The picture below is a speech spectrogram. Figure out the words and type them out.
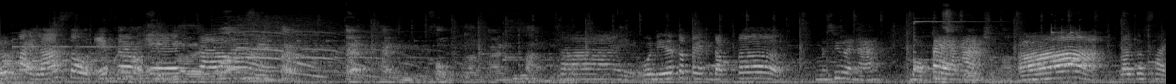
รุ่นใหม่ล่าสุด FLX จ้าแต่แต่แผ่นส่งพลังงานที่หลังใช่ วันนี้เราจะเป็นด็อกเตอร์ มันชื่ออะไรนะ หมอแปลกอะครับอ่าเราจะใส่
